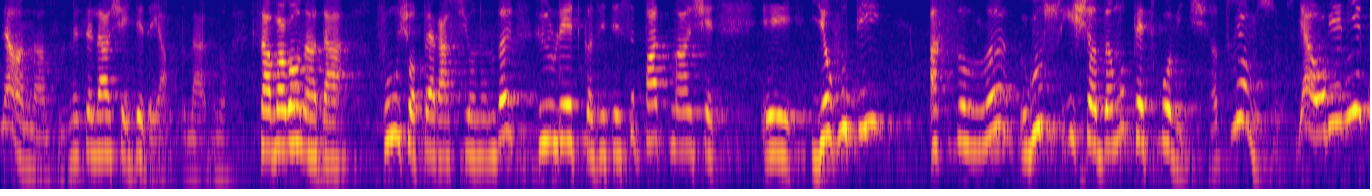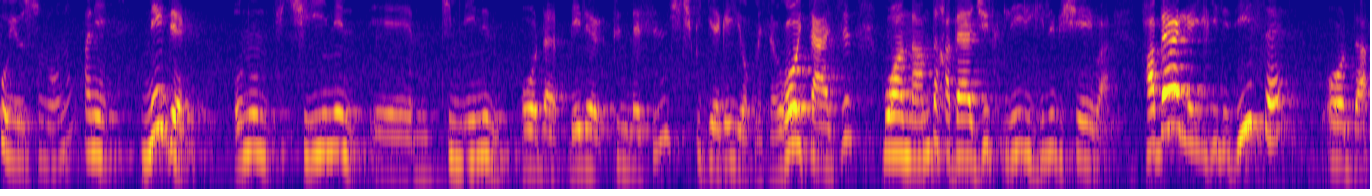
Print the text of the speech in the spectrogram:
Ne anlamsız. Mesela şeyde de yaptılar bunu. Savarona'da fuhuş operasyonunda Hürriyet gazetesi pat manşet. Ee, Yahudi asıllı Rus iş adamı Petkoviç. Hatırlıyor musunuz? Ya oraya niye koyuyorsun onu? Hani nedir? Onun şeyinin, e, kimliğinin orada belirtilmesinin hiçbir gereği yok. Mesela Reuters'in bu anlamda habercilikle ilgili bir şey var. Haberle ilgili değilse orada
